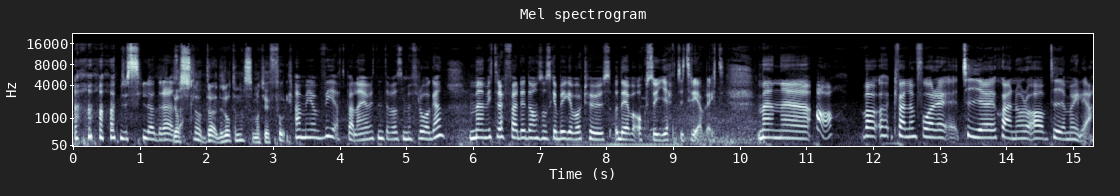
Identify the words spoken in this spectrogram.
du slöddrar alltså. Jag slöddrar, det låter nästan som att jag är full. Ja men jag vet Bellan, jag vet inte vad som är frågan. Men vi träffade de som ska bygga vårt hus och det var också jättetrevligt. Men eh, ja, kvällen får eh, tio stjärnor av tio möjliga.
